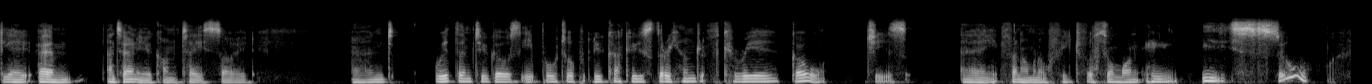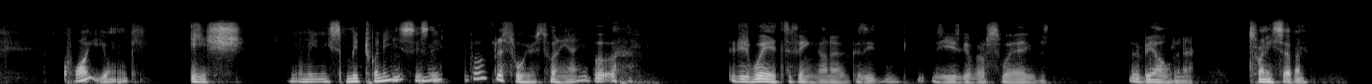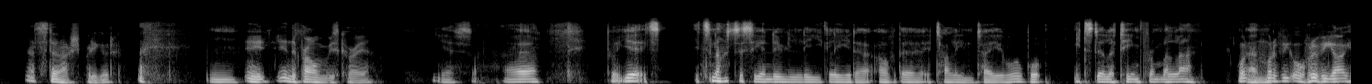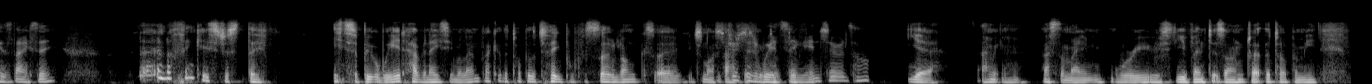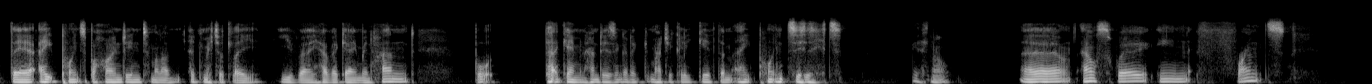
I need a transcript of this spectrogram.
the um, Antonio Conte's side. And with them two goals, it brought up Lukaku's 300th career goal, which is a phenomenal feat for someone who is so quite young ish. I mean, he's mid 20s, isn't he? Well, just swore he was 28, but it is weird to think, I know, because he years ago, I swear he was a bit older now. 27. That's still actually pretty good Mm, in, in the prime of his career. yes. Uh, but yeah, it's it's nice to see a new league leader of the Italian table, but it's still a team from Milan. What, Um, what have you what have you got against AC? And I think it's just the. It's a bit weird having AC Milan back at the top of the table for so long, so it's nice It's to have just something weird seeing Inter at top. Yeah, I mean that's the main worry. is Juventus aren't at the top. I mean they're eight points behind Inter Milan. Admittedly, Juve have a game in hand, but that game in hand isn't going to magically give them eight points, is it? It's not. Uh, elsewhere in France,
